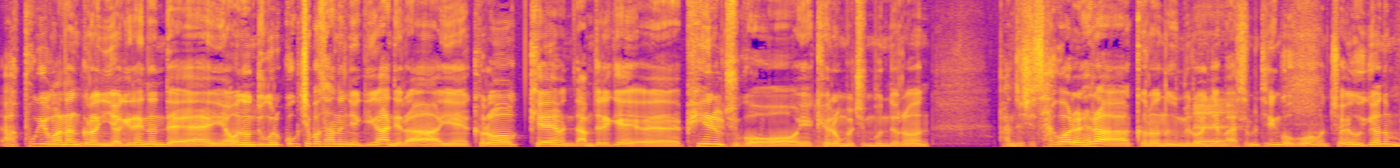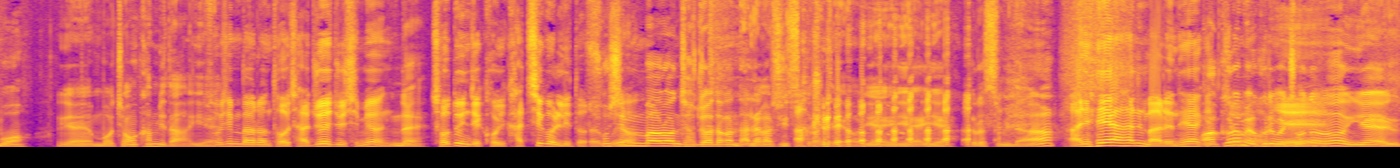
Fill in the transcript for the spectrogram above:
학폭에 관한 그런 이야기를 했는데 예, 어느 누구를 꼭 집어서 하는 얘기가 아니라 예 그렇게 남들에게 예, 피해를 주고 예, 괴로움을 준 분들은 반드시 사과를 해라 그런 의미로 네. 이제 말씀을 드린 거고 저의 의견은 뭐 예, 뭐 정확합니다. 예. 소신 발언 더 자주 해주시면 네. 저도 이제 거의 같이 걸리더라고요. 소신 발언 자주 하다가 날아갈 수 있을 아, 것 같아요. 예, 예, 예. 그렇습니다. 아니 해야 할 말은 해야겠죠. 아, 그러면, 그러면 예. 저는, 예,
